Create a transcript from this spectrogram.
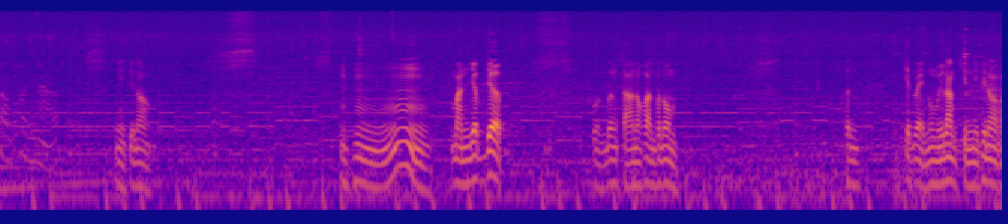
เช้าก็หนาวนี่พี่น้องอือหือมันเยิบเยิบๆปุ่นเบื้องสาวนครพนมเพิ่นเฮ็ดไว้นมวิล่ำกินนี่พี่น้อง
